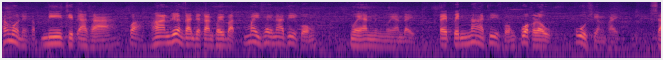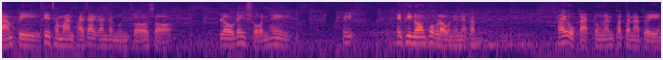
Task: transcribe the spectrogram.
ทั้งหมดเนี่ยครับมีจิตอาสาว่าหานเรื่องการจัดการภัยพิบัติไม่ใช่หน้าที่ของหน่วยงานหนึ่งหน่วยงานใด แต่เป็นหน้าที่ของพวกเราผู้เสี่ยงภัย สามปีที่ทำงานภายใต้การดำเนินสอสอเราได้สอนให้ให้ให้พี่น้องพวกเราเนี่ยนะครับ ใช้โอกาสตรงนั้นพัฒนาตัวเอง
